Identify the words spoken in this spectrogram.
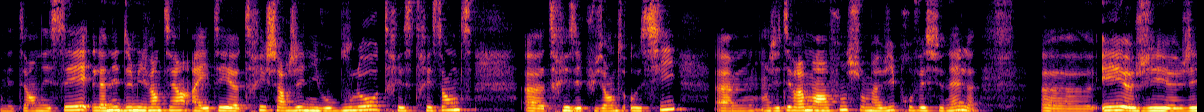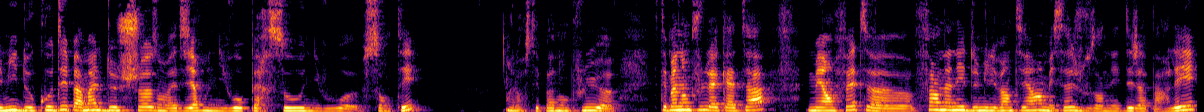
on était en essai. L'année 2021 a été très chargée niveau boulot, très stressante, très épuisante aussi. j'étais vraiment à fond sur ma vie professionnelle. et j'ai mis de côté pas mal de choses, on va dire, au niveau perso, au niveau santé. Alors c'était pas non plus c'était pas non plus la cata, mais en fait fin d'année 2021, mais ça je vous en ai déjà parlé,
